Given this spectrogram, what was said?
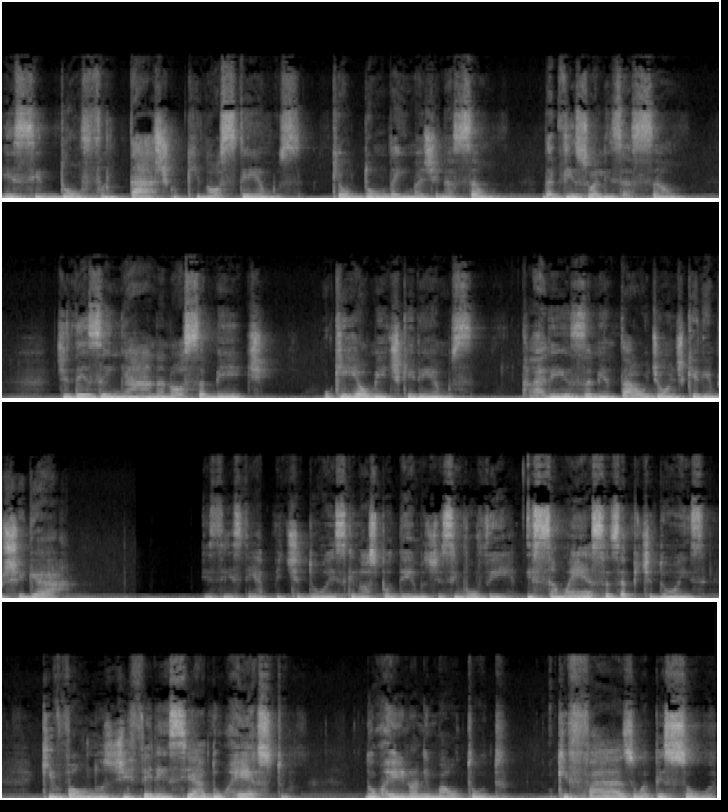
esse dom fantástico que nós temos, que é o dom da imaginação, da visualização, de desenhar na nossa mente o que realmente queremos, clareza mental de onde queremos chegar. Existem aptidões que nós podemos desenvolver e são essas aptidões que vão nos diferenciar do resto do reino animal todo. O que faz uma pessoa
